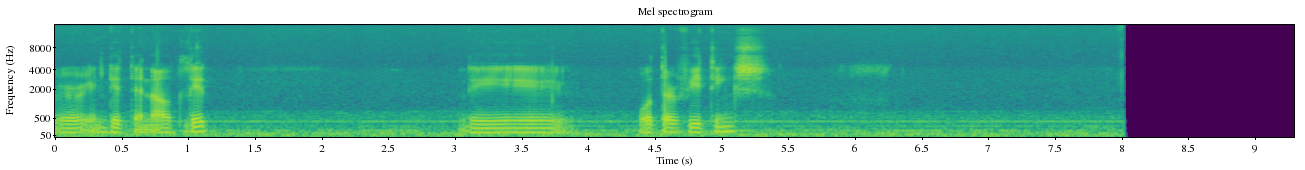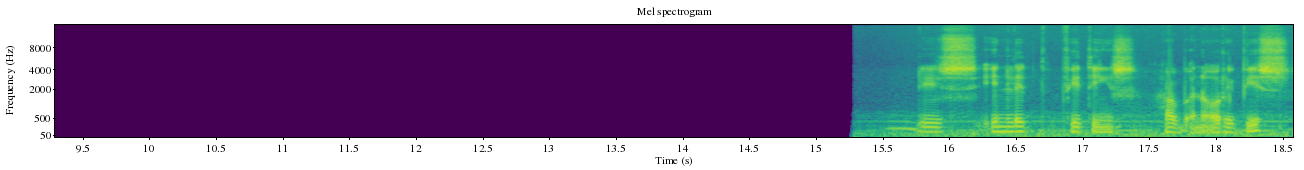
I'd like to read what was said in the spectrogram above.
Your inlet and outlet the water fittings. These inlet fittings have an orifice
